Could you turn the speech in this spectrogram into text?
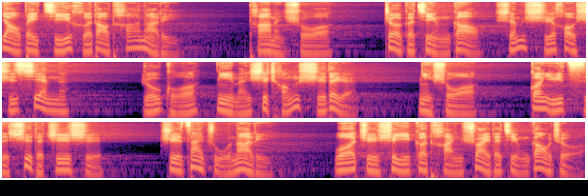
要被集合到他那里。他们说，这个警告什么时候实现呢？如果你们是诚实的人，你说，关于此事的知识，只在主那里。我只是一个坦率的警告者。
